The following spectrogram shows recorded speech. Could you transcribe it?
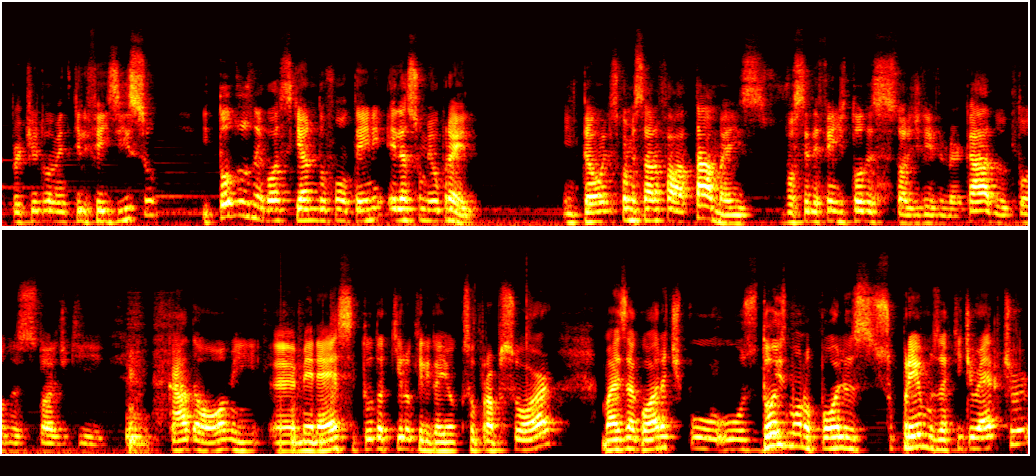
a partir do momento que ele fez isso e todos os negócios que eram do Fontaine ele assumiu para ele. Então eles começaram a falar, tá, mas você defende toda essa história de livre mercado, toda essa história de que cada homem é, merece tudo aquilo que ele ganhou com seu próprio suor, mas agora, tipo, os dois monopólios supremos aqui de Rapture,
